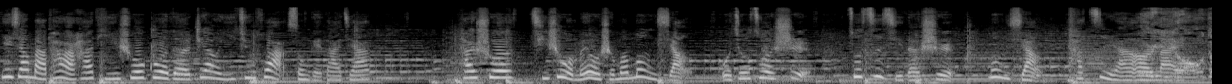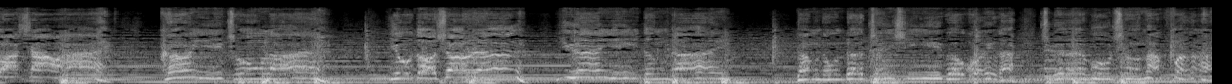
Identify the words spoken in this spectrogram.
也想把帕尔哈提说过的这样一句话送给大家。他说：“其实我没有什么梦想，我就做事，做自己的事，梦想它自然而来。有多少爱可以重来？有多少人愿意等待？当懂得珍惜一个回来，却不知那份爱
